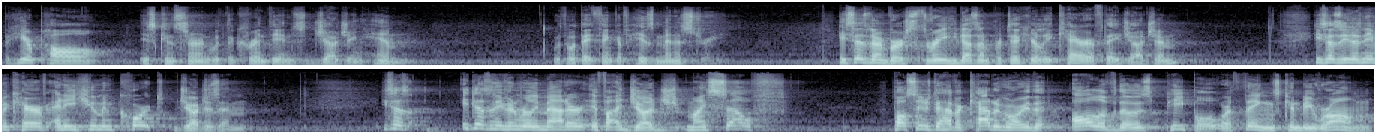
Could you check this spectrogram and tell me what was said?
But here, Paul is concerned with the Corinthians judging him, with what they think of his ministry. He says there in verse 3 he doesn't particularly care if they judge him. He says he doesn't even care if any human court judges him. He says, it doesn't even really matter if I judge myself. Paul seems to have a category that all of those people or things can be wrong.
